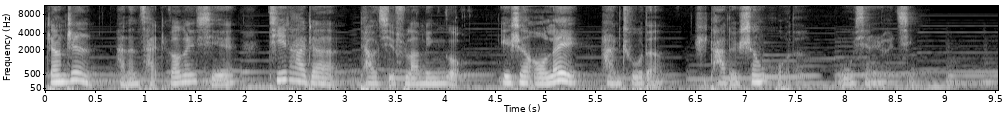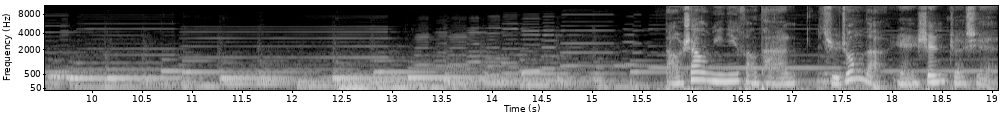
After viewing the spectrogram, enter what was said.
张震还能踩着高跟鞋，踢踏着跳起 flamingo，一声 Olay 喊出的是他对生活的无限热情。岛上迷你访谈：举重的人生哲学。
